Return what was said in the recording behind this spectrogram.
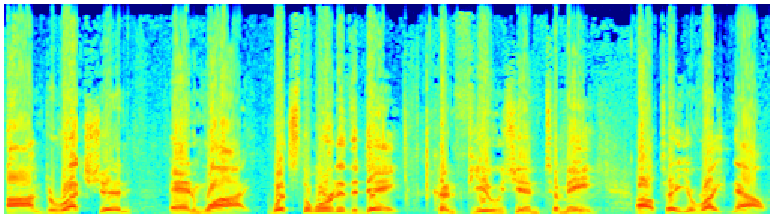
on direction and why. What's the word of the day? Confusion to me. I'll tell you right now.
